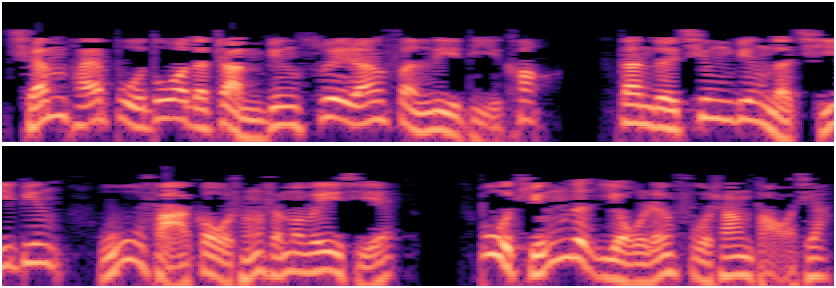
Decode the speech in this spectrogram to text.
前排不多的战兵虽然奋力抵抗，但对轻兵的骑兵无法构成什么威胁。不停的有人负伤倒下，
